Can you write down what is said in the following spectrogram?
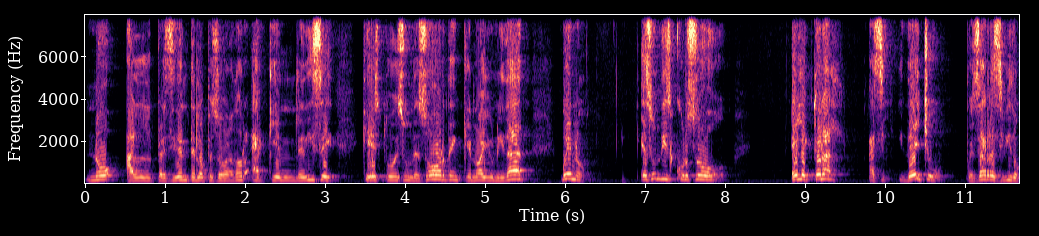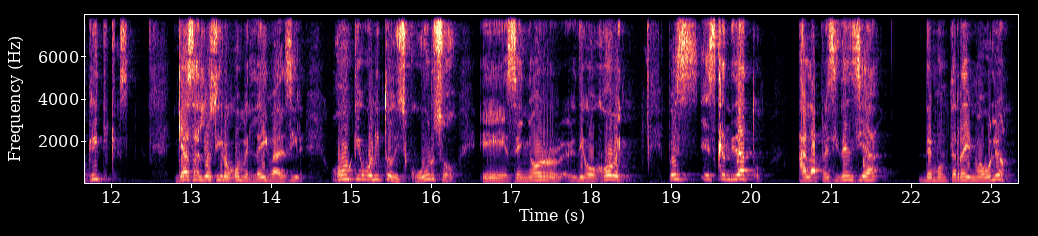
no al presidente López Obrador, a quien le dice que esto es un desorden, que no hay unidad. Bueno, es un discurso electoral, así. De hecho, pues ha recibido críticas. Ya salió Ciro Gómez Leiva a decir, oh, qué bonito discurso, eh, señor, digo, joven. Pues es candidato a la presidencia de Monterrey, Nuevo León.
